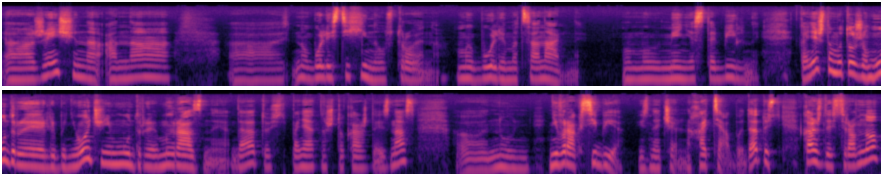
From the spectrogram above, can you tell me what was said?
А Женщина, она ну, более стихийно устроена, мы более эмоциональны, мы менее стабильны. Конечно, мы тоже мудрые, либо не очень мудрые, мы разные, да, то есть понятно, что каждая из нас, э, ну, не враг себе изначально, хотя бы, да, то есть каждая все равно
